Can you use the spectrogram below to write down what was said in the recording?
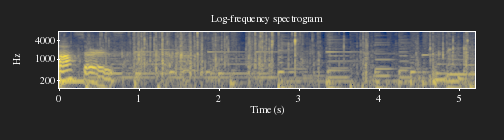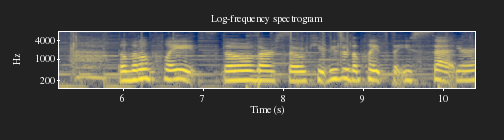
saucers. The little plates, those are so cute. These are the plates that you set your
